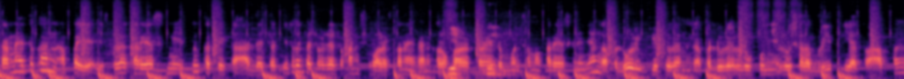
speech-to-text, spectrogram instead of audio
karena itu kan apa ya istilah karya seni itu ketika ada cocok itu kan cocok-cocokan si kolektornya kan? Kalau Iya, kolektornya iya. demen sama karya seninya nggak peduli gitu kan nggak peduli lu punya lu selebriti atau apa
